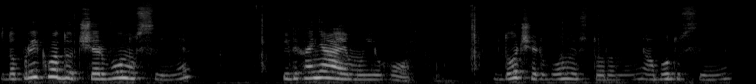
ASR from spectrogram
До прикладу, червоно-синє. Підганяємо його до червоної сторони або до синьої.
